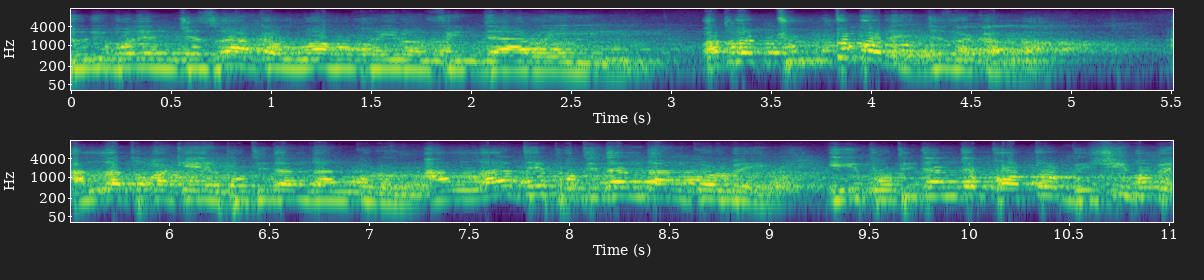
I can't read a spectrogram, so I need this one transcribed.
যদি বলেন, জাজাকাল্লাহু খাইরান ফিদ দারাইন অথবা ছোট্ট করে, জাজাকাল্লাহ আল্লাহ তোমাকে এর প্রতিদান দান করুন। আল্লাহ যে প্রতিদান দান করবে, এই প্রতিদান যে কত বেশি হবে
